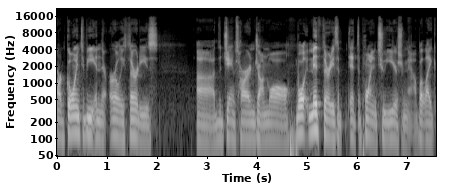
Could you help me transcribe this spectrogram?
are going to be in their early 30s. Uh, the James Harden, John Wall, well, mid 30s at, at the point in two years from now. But like,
